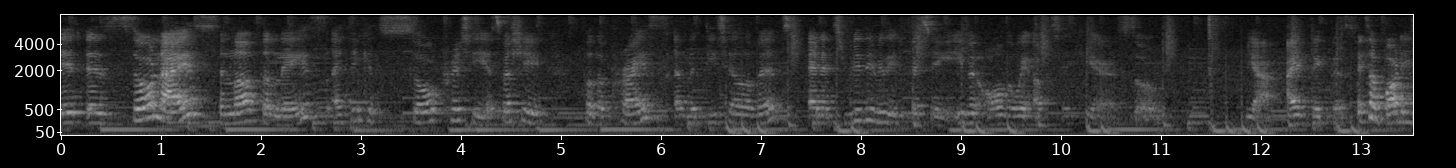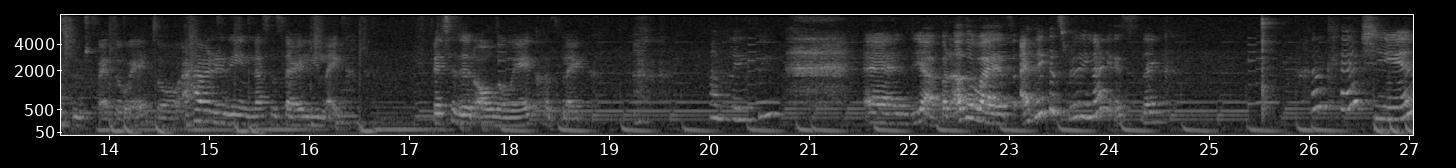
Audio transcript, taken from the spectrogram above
it is so nice. I love the lace. I think it's so pretty, especially for the price and the detail of it. And it's really, really fitting, even all the way up to here. So yeah, I dig this. It's a bodysuit by the way, so I haven't really necessarily like fitted it all the way because like I'm lazy. And yeah, but otherwise I think it's really nice. Like, okay, Shein,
